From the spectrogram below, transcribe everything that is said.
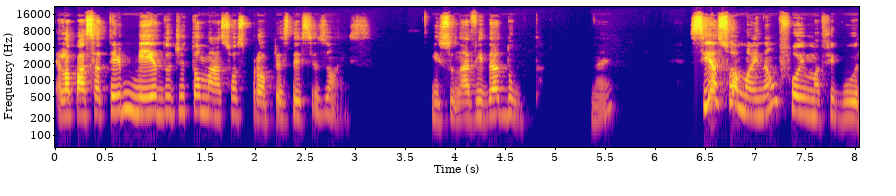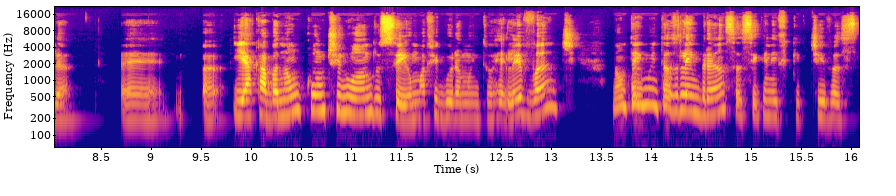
Ela passa a ter medo de tomar suas próprias decisões. Isso na vida adulta, né? Se a sua mãe não foi uma figura é, e acaba não continuando ser uma figura muito relevante, não tem muitas lembranças significativas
